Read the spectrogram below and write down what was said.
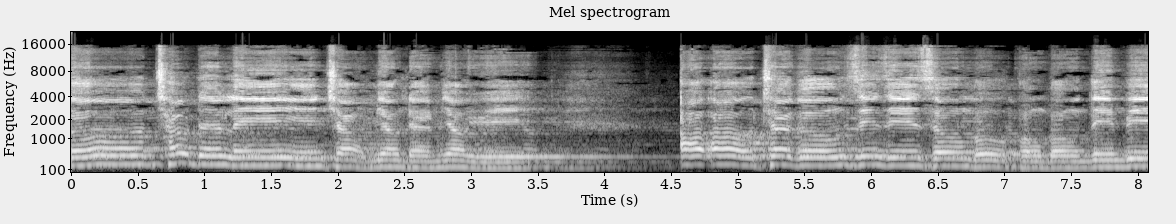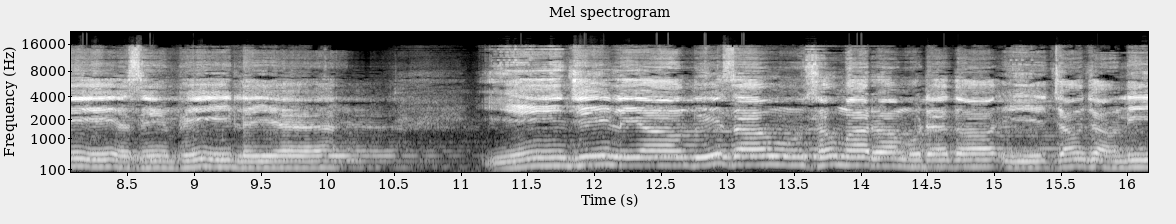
သော6တလင်း6မြောက်တံမြောက်၍အောက်အောက်ထက်ကုံစင်စင်ဆုံးဖို့ဖုံဖုံသင်ပြီးအစဉ်ဖိလျက်ယင်ကြီးလျောင်သွေးဆောင်ဆုံးမတော်မူတတ်သောဤအကြောင်းကြောင့်လီ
